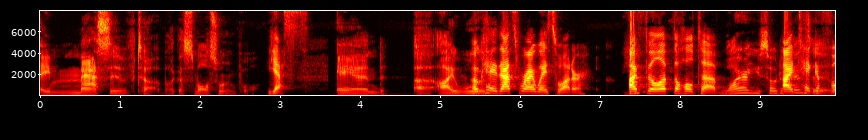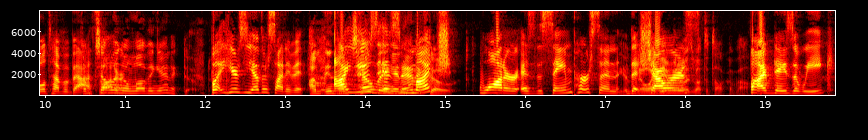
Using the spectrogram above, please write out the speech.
a massive tub, like a small swimming pool. Yes. And uh, I would. Okay, that's where I waste water. I fill up the whole tub. Why are you so I defensive? take a full tub of bath I'm telling water. a loving anecdote. But here's the other side of it. I'm in- I I'm use telling as an much anecdote. Water as the same person that no idea what I showers about to talk about. five days a week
